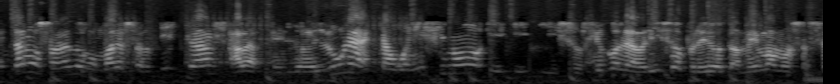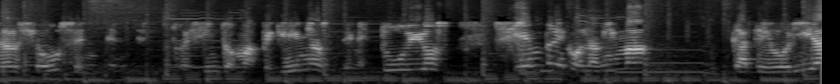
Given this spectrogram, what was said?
estamos hablando con varios artistas. A ver, lo de Luna está buenísimo y, surgió con la brisa, pero digo, también vamos a hacer shows en, recintos más pequeños, en estudios, siempre con la misma categoría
